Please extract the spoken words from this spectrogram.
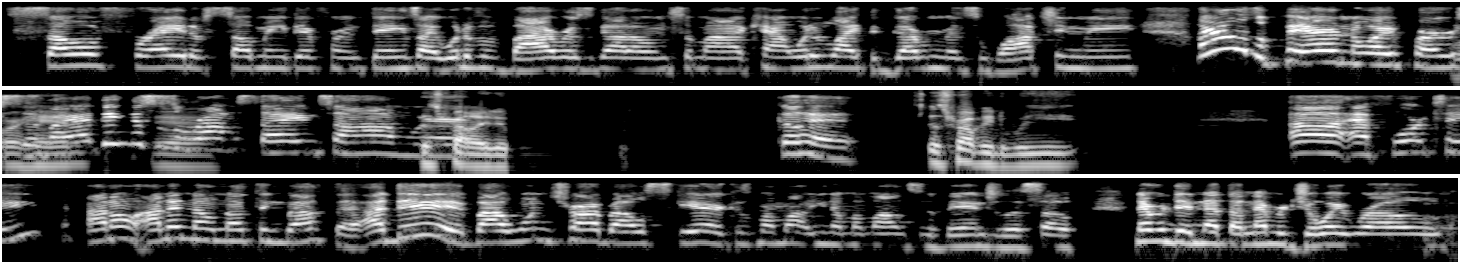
so afraid of so many different things. Like, what if a virus got onto my account? What if like the government's watching me? Like, I was a paranoid person. Like, I think this yeah. is around the same time where. It's probably the. Go ahead. It's probably the weed. Uh, at 14, I don't, I didn't know nothing about that. I did, but I wanted to try, but I was scared because my mom, you know, my mom's an evangelist, so never did nothing. I never joy rode,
